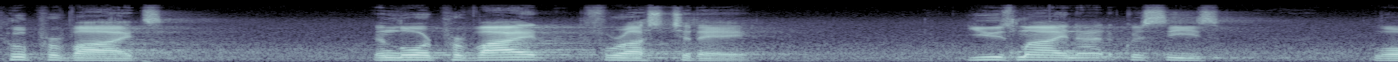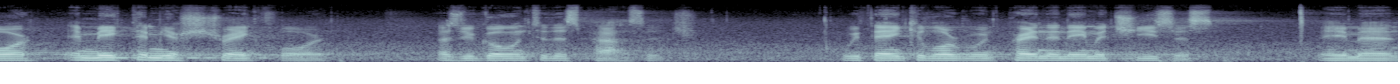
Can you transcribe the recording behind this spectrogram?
who provides. And Lord, provide for us today. Use my inadequacies, Lord, and make them your strength, Lord, as we go into this passage. We thank you, Lord. We pray in the name of Jesus. Amen.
